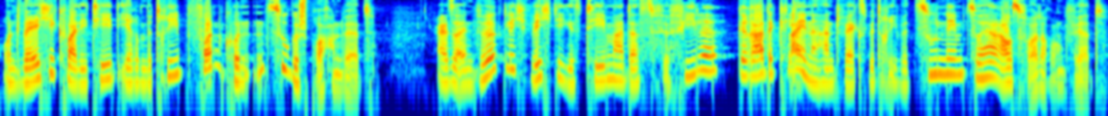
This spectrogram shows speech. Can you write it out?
und welche Qualität Ihrem Betrieb von Kunden zugesprochen wird. Also ein wirklich wichtiges Thema, das für viele, gerade kleine Handwerksbetriebe zunehmend zur Herausforderung wird.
